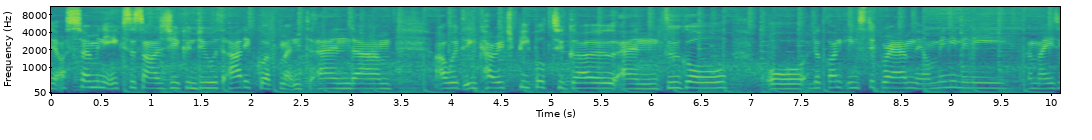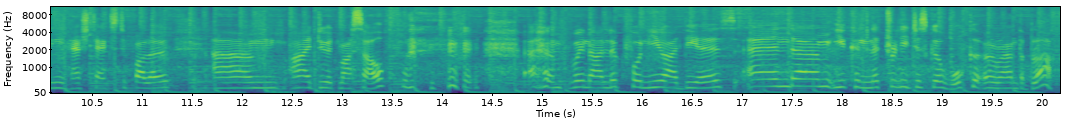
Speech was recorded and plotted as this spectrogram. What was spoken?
There are so many exercises you can do without equipment and um, I would encourage people to go and Google or look on Instagram. There are many, many amazing hashtags to follow. Um, I do it myself um, when I look for new ideas and um, you can literally just go walk around the block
